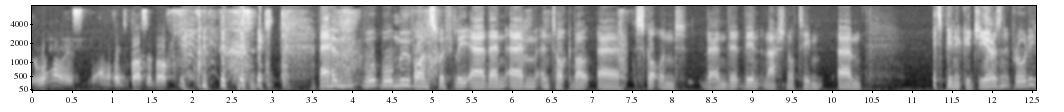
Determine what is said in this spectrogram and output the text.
Well, it's, anything's possible. um, we'll, we'll move on swiftly uh, then um, and talk about uh, Scotland then, the, the international team. Um, it's been a good year, hasn't it, Brodie?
